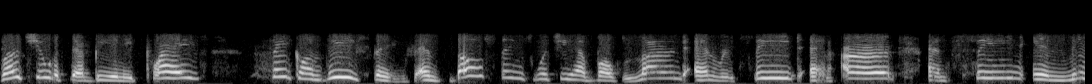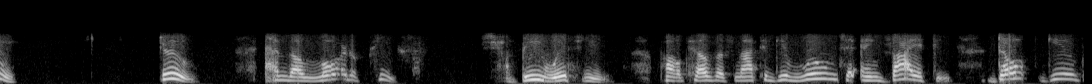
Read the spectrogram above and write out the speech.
virtue, if there be any praise, think on these things, and those things which ye have both learned and received and heard and seen in me, do, and the Lord of peace shall be with you. Paul tells us not to give room to anxiety. Don't give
